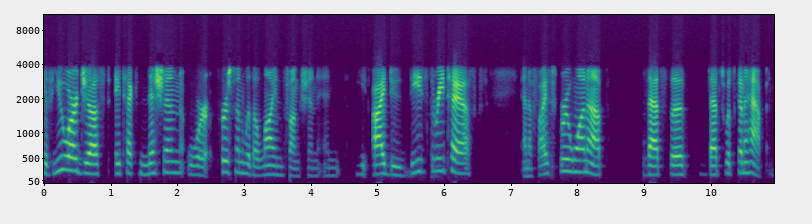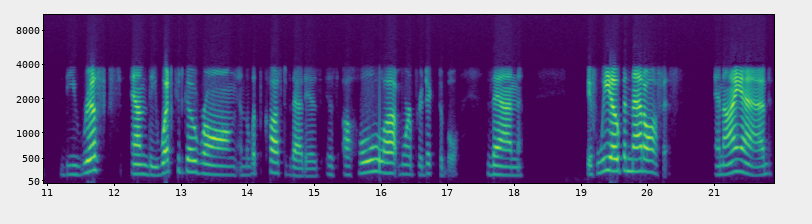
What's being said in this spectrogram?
If you are just a technician or a person with a line function and I do these three tasks and if I screw one up, that's the that's what's going to happen. The risks and the what could go wrong and the what the cost of that is is a whole lot more predictable than if we open that office and I add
